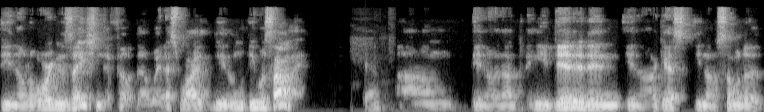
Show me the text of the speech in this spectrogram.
you know the organization that felt that way, that's why you know he was signed. Yeah. Um, you know, and I, he did it, and you know, I guess you know some of the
